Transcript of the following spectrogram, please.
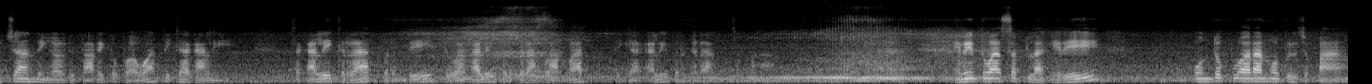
hujan tinggal ditarik ke bawah tiga kali. Sekali gerak berhenti. Dua kali bergerak lambat tiga kali bergerak cepat. Nah, ini tuas sebelah kiri. Untuk keluaran mobil Jepang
